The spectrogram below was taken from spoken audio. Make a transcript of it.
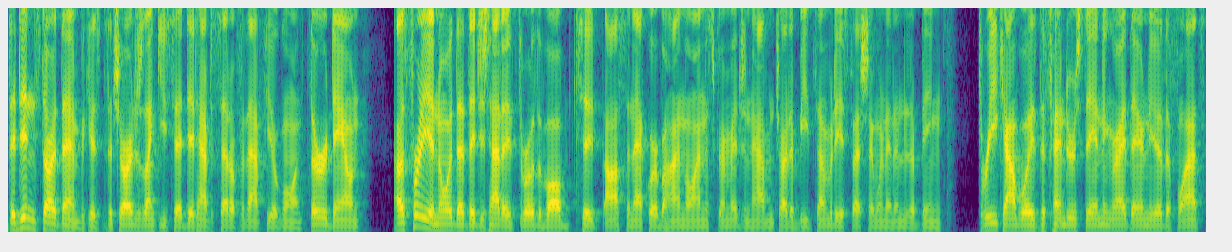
they didn't start then because the Chargers, like you said, did have to settle for that field goal on third down. I was pretty annoyed that they just had to throw the ball to Austin Ekeler behind the line of scrimmage and have him try to beat somebody, especially when it ended up being three Cowboys defenders standing right there near the flats.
